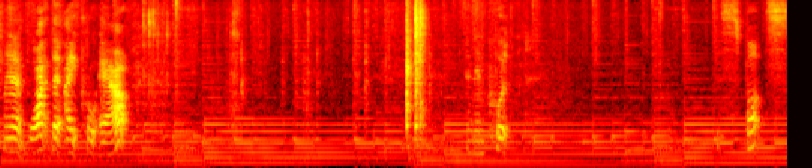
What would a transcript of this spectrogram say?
I'm to wipe the April out. And then put the spots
